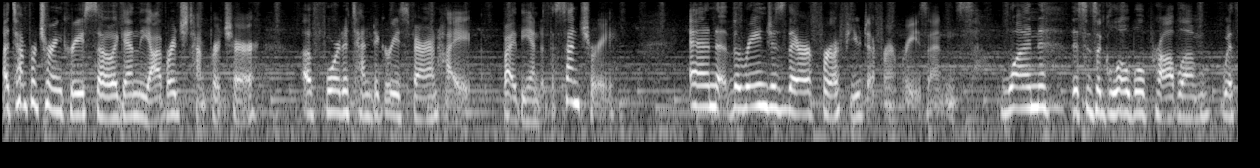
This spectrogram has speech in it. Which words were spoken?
a temperature increase, so again the average temperature, of 4 to 10 degrees Fahrenheit by the end of the century. And the range is there for a few different reasons. One, this is a global problem with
